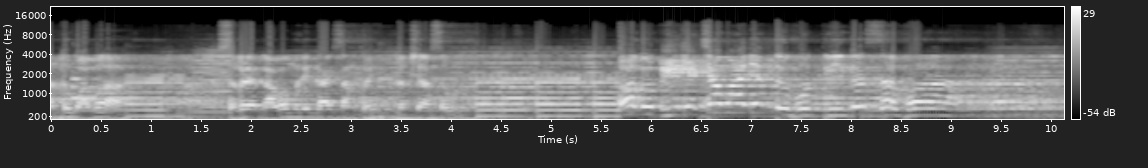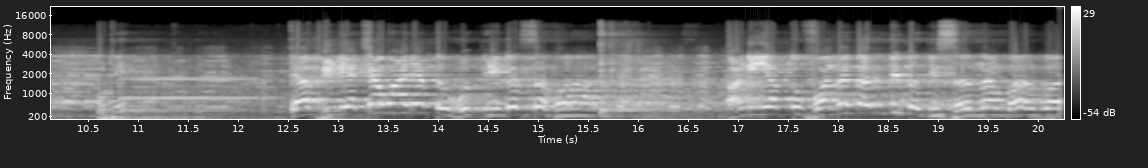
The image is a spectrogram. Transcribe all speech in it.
आणि तो बाबा सगळ्या गावामध्ये काय सांगतोय? लक्ष असावं. अग भिड्याच्या वाड्यात होती ग सभा. कुठे? त्या भिड्याच्या वाड्यात होती ग सभा. आणि या तुफान गर्दीत दिसन बाबा.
